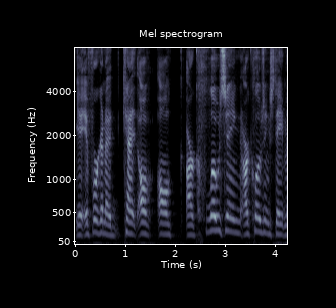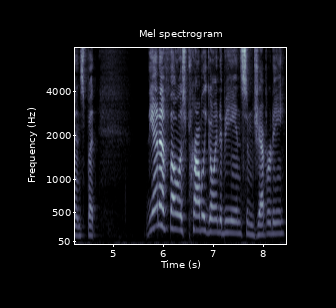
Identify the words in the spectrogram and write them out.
if we're gonna kind of all, all our closing, our closing statements, but the NFL is probably going to be in some jeopardy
